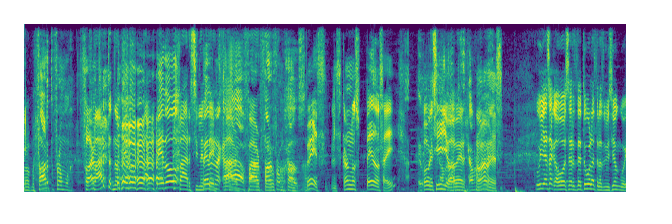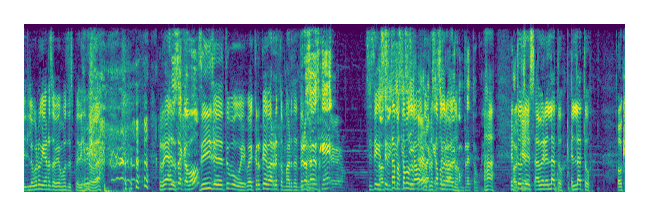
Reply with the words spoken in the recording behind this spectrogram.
from Fart from. Fart. Fart, no. Far. Pedo. Far, sin pedo la- ah, far, far from house. ¿Ves? Le sacaron unos pedos ahí. Eh, Pobrecillo. cabrón, A ver, no mames. Uy, ya se acabó, se detuvo la transmisión, güey. Y lo bueno que ya nos habíamos despedido, ¿verdad? Real. ¿Ya se acabó? Sí, se detuvo, güey. Güey, Creo que va a retomar tantito. Pero ¿sabes qué? Sí, sí, No, sí, sí, estamos, sí, estamos sí, grabando, pero estamos grabando. completo, güey. Ajá. Entonces, a ver, el dato, el dato. Ok,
